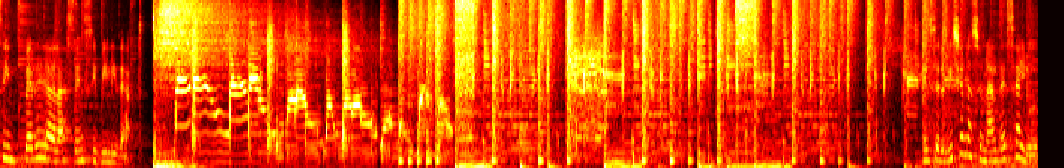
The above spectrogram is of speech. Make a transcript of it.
sin pérdida de la sensibilidad. Servicio Nacional de Salud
